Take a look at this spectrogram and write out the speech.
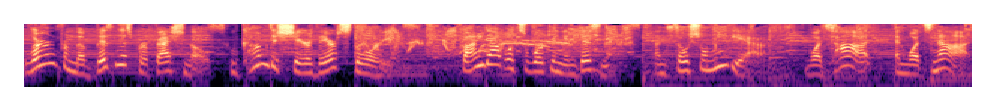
Learn from the business professionals who come to share their stories. Find out what's working in business and social media, what's hot and what's not,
